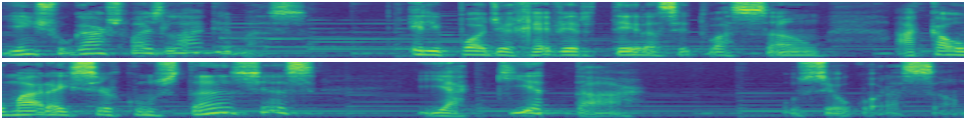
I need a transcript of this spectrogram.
e enxugar suas lágrimas. Ele pode reverter a situação, acalmar as circunstâncias e aquietar o seu coração.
